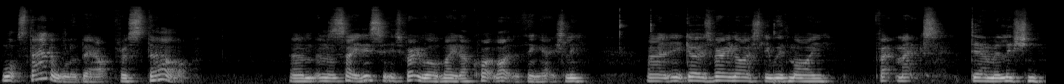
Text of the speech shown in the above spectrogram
what's that all about for a start? Um, and as I say, this is very well made. I quite like the thing actually. And it goes very nicely with my Fatmax demolition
